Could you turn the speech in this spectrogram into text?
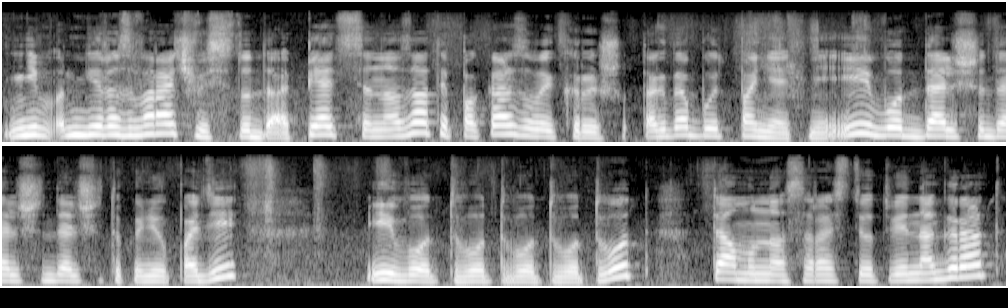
Не, не разворачивайся туда, пяться назад и показывай крышу. Тогда будет понятнее. И вот дальше, дальше, дальше, только не упади. И вот, вот, вот, вот, вот. Там у нас растет виноград.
